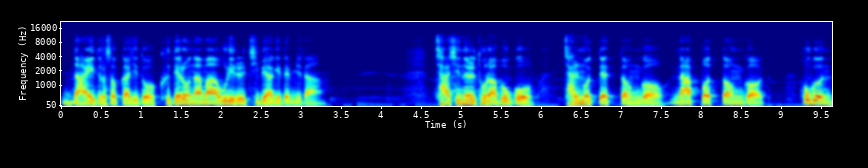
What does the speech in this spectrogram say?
나이 들어서까지도 그대로 남아 우리를 지배하게 됩니다. 자신을 돌아보고 잘못됐던 것, 나빴던 것, 혹은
